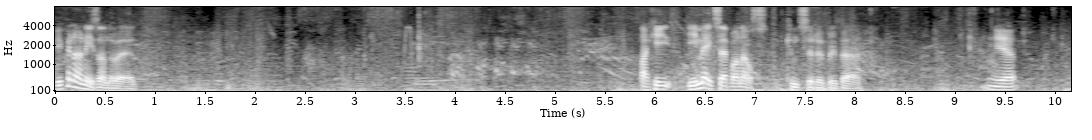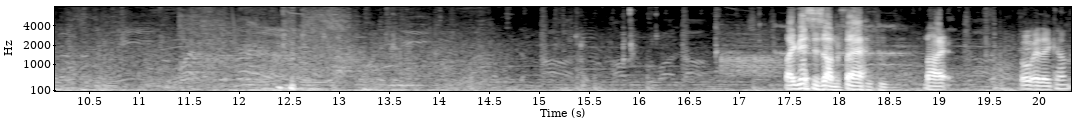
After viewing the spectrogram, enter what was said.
Even on his underwear. Like he he makes everyone else considerably better. Yep. like this is unfair. like, oh, here they come.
